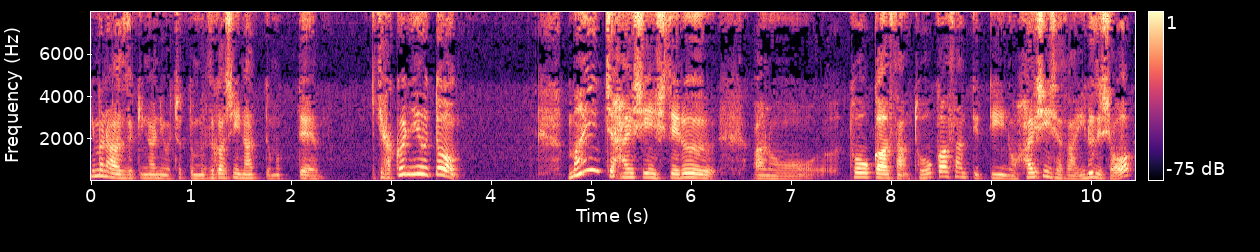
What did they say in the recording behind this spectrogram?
今のあずきなにはちょっと難しいなって思って、逆に言うと、毎日配信してる、あの、トーカーさん、トーカーさんって言っていいの配信者さんいるでしょ？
